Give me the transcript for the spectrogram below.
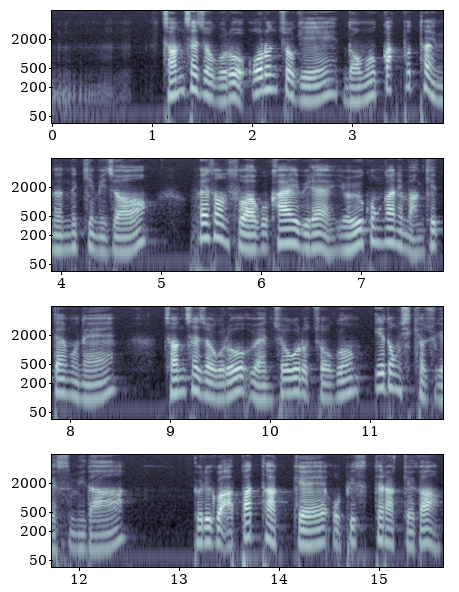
음, 전체적으로 오른쪽이 너무 꽉 붙어 있는 느낌이죠. 회선수하고 가입일에 여유 공간이 많기 때문에 전체적으로 왼쪽으로 조금 이동시켜 주겠습니다. 그리고 아파트 학계, 오피스텔 학계가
